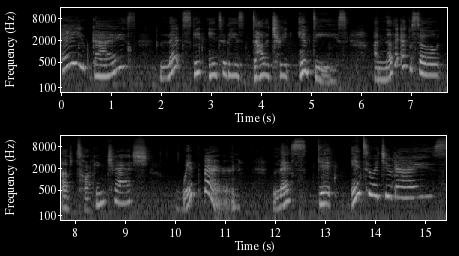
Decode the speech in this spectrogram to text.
Hey, you guys, let's get into these Dollar Tree empties. Another episode of Talking Trash with Bern. Let's get into it, you guys.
